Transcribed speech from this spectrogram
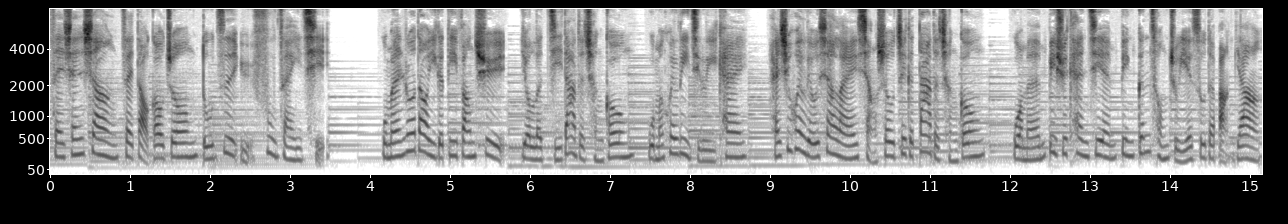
在山上在祷告中独自与父在一起。我们若到一个地方去，有了极大的成功，我们会立即离开。还是会留下来享受这个大的成功。我们必须看见并跟从主耶稣的榜样。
